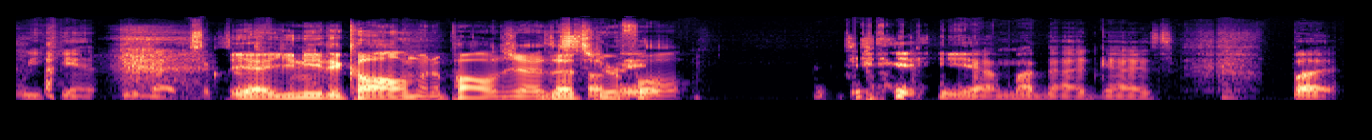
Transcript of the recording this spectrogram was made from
we can't be that successful. Yeah, you need to call them and apologize. That's So your they- fault. yeah, my bad, guys. But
